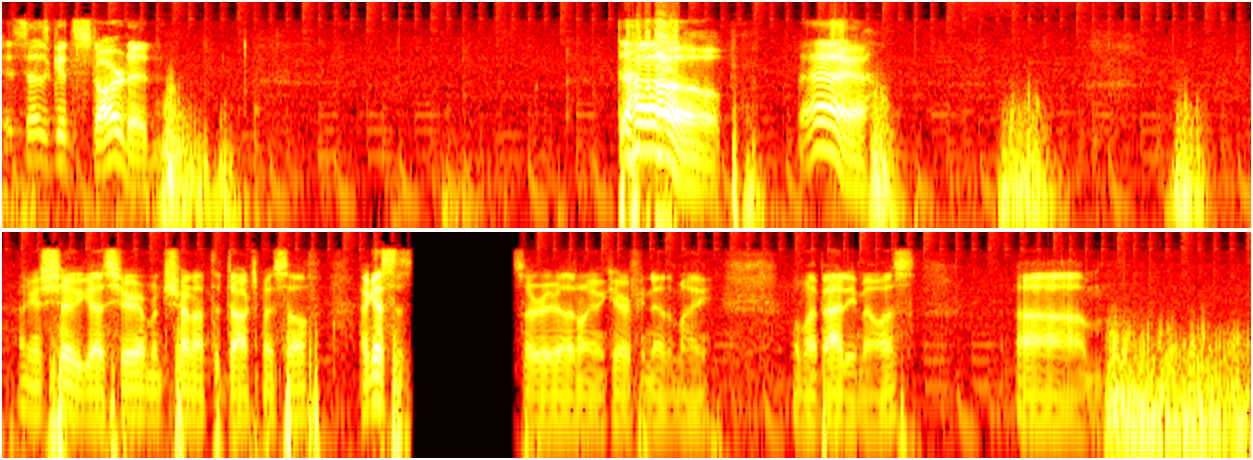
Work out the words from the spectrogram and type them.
it says get started. Dope! Yeah. I'm gonna show you guys here. I'm gonna try not to dox myself. I guess it's so I really don't even care if you know my what my bad email is. Um,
